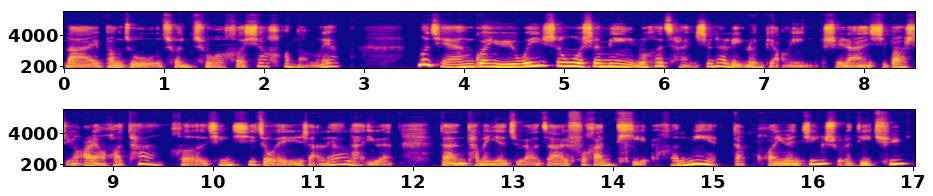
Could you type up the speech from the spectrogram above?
来帮助存储和消耗能量。目前，关于微生物生命如何产生的理论表明，虽然细胞使用二氧化碳和氢气作为燃料来源，但它们也主要在富含铁和镍等还原金属的地区。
